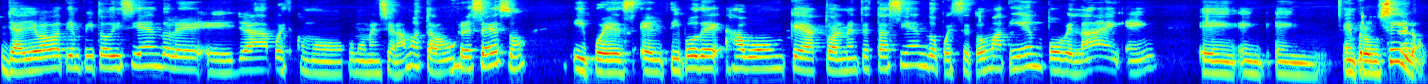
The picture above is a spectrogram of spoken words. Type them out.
ya llevaba tiempito diciéndole, ella pues como, como mencionamos estaba en un receso y pues el tipo de jabón que actualmente está haciendo, pues se toma tiempo, ¿verdad? En, en, en, en producirlo.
